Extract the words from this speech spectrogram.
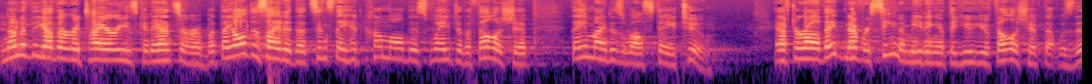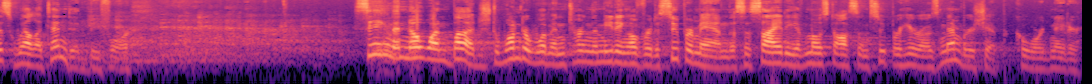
None of the other retirees could answer her, but they all decided that since they had come all this way to the fellowship, they might as well stay too. After all, they'd never seen a meeting at the UU Fellowship that was this well attended before. Seeing that no one budged, Wonder Woman turned the meeting over to Superman, the Society of Most Awesome Superheroes membership coordinator.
